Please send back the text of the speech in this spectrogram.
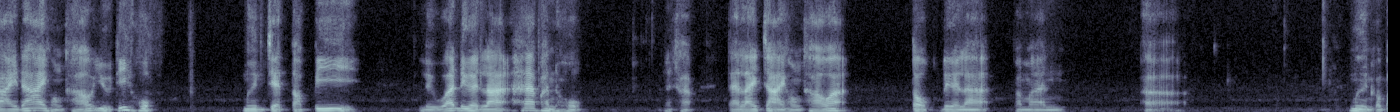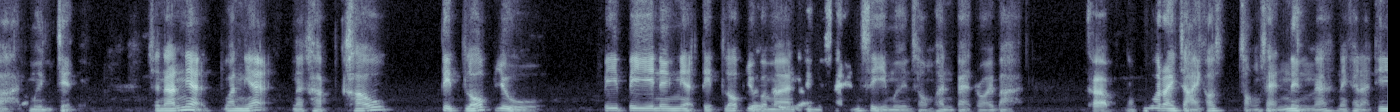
รายได้ของเขาอยู่ที่ 67,000ต่อปี หรือว่าเดือนละ 5,600นะครับแต่รายจ่ายของเขาอะตกเดือนละประมาณ หมื่นกว่าบาทหมื่นเจ็ดฉะนั้นเนี่ยวันเนี้ยนะครับเขาติดลบอยู่ ปีปีหนึ่งเนี่ยติดลบอยู่ประมาณ1 4 2 8 0 0บาท ครับเพราะว่ารายจ่ายเขาสองแสนหนึ่งนะในขณะที่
